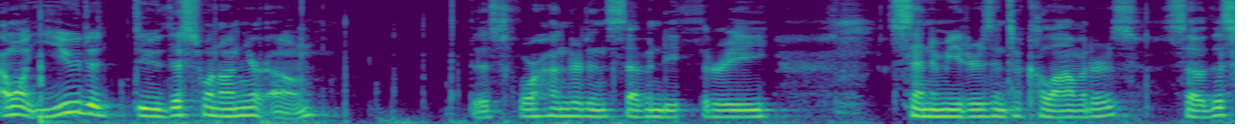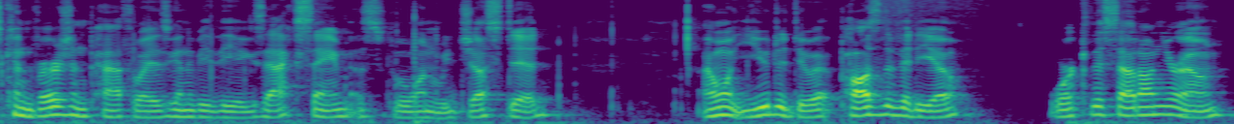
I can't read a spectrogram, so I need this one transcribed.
I want you to do this one on your own. This 473 centimeters into kilometers. So this conversion pathway is going to be the exact same as the one we just did. I want you to do it. Pause the video, work this out on your own,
